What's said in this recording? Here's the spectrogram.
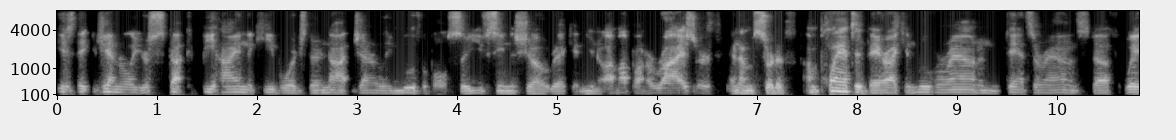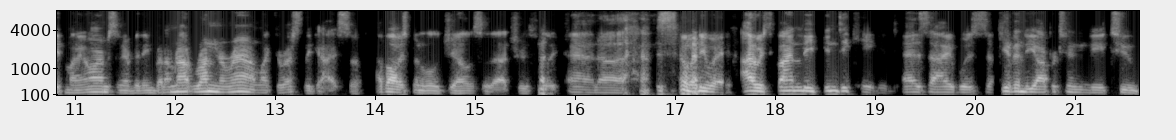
is that generally you're stuck behind the keyboards. They're not generally movable. So you've seen the show, Rick, and, you know, I'm up on a riser and I'm sort of, I'm planted there. I can move around and dance around and stuff, wave my arms and everything, but I'm not running around like the rest of the guys. So I've always been a little jealous of that, truthfully. and uh, so anyway, I was finally vindicated as I was given the opportunity to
